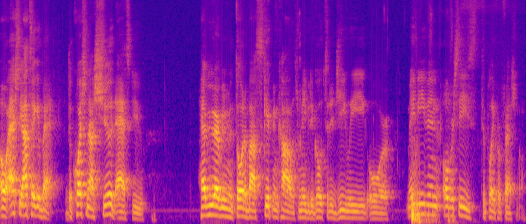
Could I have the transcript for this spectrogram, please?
oh actually I'll take it back. The question I should ask you, have you ever even thought about skipping college, maybe to go to the G League or maybe even overseas to play professional?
